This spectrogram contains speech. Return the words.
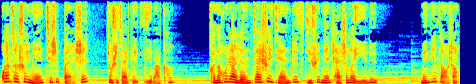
观测睡眠其实本身就是在给自己挖坑，可能会让人在睡前对自己睡眠产生了疑虑，明天早上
